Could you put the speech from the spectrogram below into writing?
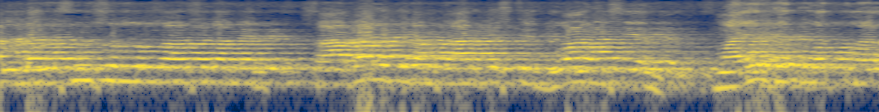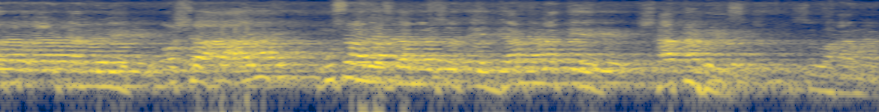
আল্লাহ রাসূল আলাইহি সাল্লামের সাহাবায়ে কেরাম তার কাছে দোয়া নিছেন মায়ের খেদমত করার করার কারণে মশাই মুসা আলাইহিস সালামের সাথে জান্নাতে সাথী হয়েছে। সুবহানাল্লাহ।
